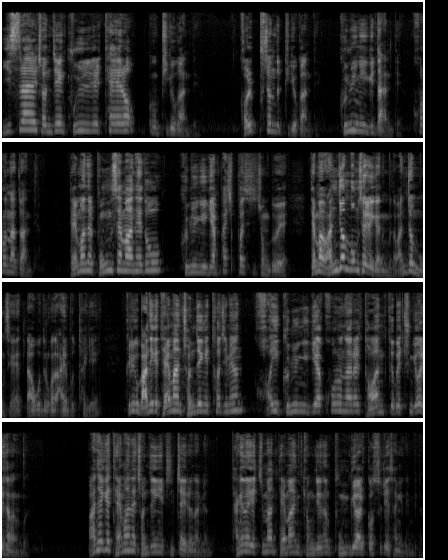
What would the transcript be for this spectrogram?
이스라엘 전쟁 9.11 테러 비교가 안 돼요. 걸프전도 비교가 안 돼요. 금융위기도 안 돼요. 코로나도 안 돼요. 대만을 봉쇄만 해도 금융위기 한 80% 정도의 대만 완전 봉쇄를 얘기하는 겁니다. 완전 봉쇄. 나오고 들어가도 아예 못하게. 그리고 만약에 대만 전쟁이 터지면 거의 금융위기와 코로나를 더한 급의 충격을 예상하는 거예요. 만약에 대만의 전쟁이 진짜 일어나면 당연하겠지만 대만 경제는 붕괴할 것으로 예상이 됩니다.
